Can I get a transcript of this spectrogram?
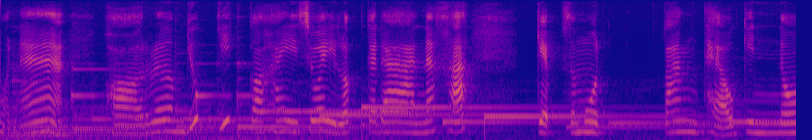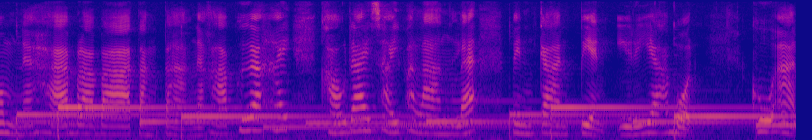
หัวหน้า พอเริ่มยุกยิกก็ให้ช่วยลบกระดานนะคะ เก็บสมุด ตั้งแถวกินนมนะคะบลาบาต่างๆนะคะ เพื่อให้เขาได้ใช้พลังและเป็นการเปลี่ยนอิริยาบถครูอาจ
